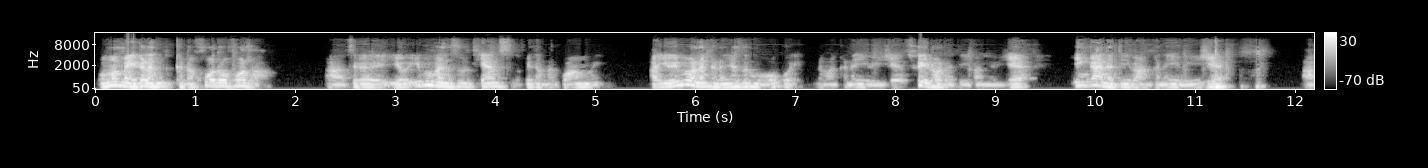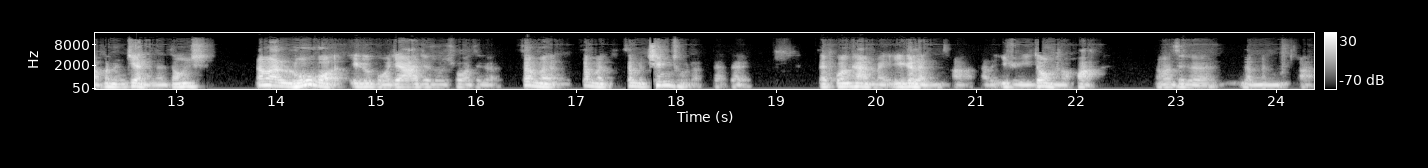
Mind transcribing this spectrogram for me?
我们每个人可能或多或少啊，这个有一部分是天使，非常的光明啊，有一部分人可能就是魔鬼，那么可能有一些脆弱的地方，有一些阴暗的地方，可能有一些啊不能见人的东西。那么，如果一个国家就是说这个这么这么这么清楚的在在在观看每一个人啊他的一举一动的话，那么这个人们啊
